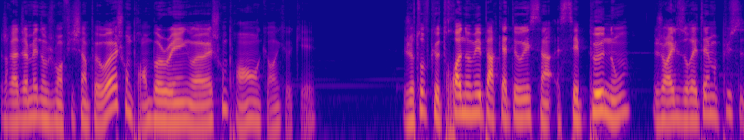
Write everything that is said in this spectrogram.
Je regarde jamais, donc je m'en fiche un peu. Ouais, je comprends. Boring, ouais, je comprends. Ok, ok, ok. Je trouve que 3 nommés par catégorie, c'est peu, non Genre, ils auraient tellement plus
